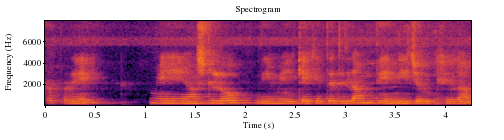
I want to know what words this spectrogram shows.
তারপরে মেয়ে আসলো, দিয়ে মেয়েকে খেতে দিলাম, দিয়ে নিজেও খেলাম।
